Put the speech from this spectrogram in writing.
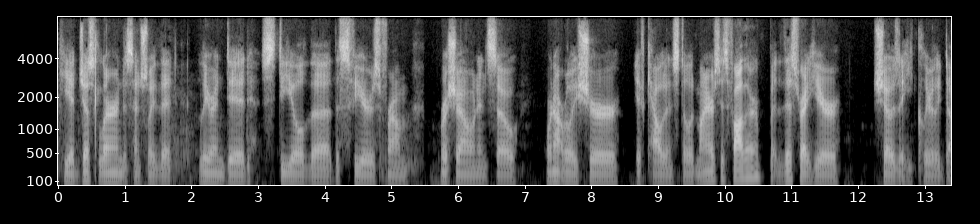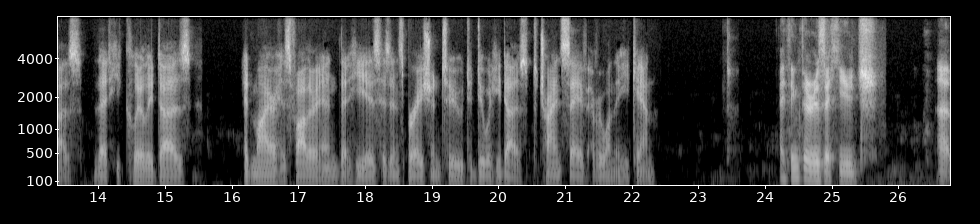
He had just learned essentially that Lirin did steal the the spheres from Roshone, and so we're not really sure if Kaladin still admires his father. But this right here shows that he clearly does. That he clearly does admire his father and that he is his inspiration to to do what he does to try and save everyone that he can. I think there is a huge uh,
